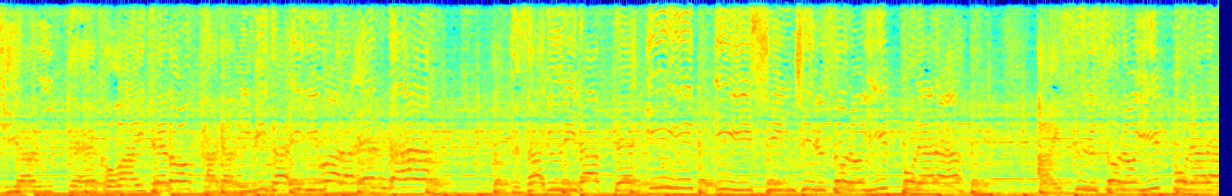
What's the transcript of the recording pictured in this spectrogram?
き合うって怖いけど鏡みたいに笑えんだ手探りだっていいいい信じるその一歩なら愛するその一歩なら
